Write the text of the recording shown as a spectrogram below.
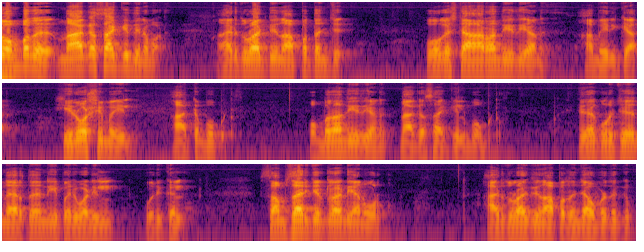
ഒമ്പത് നാഗസാക്കി ദിനമാണ്. ആയിരത്തി തൊള്ളായിരത്തി നാൽപ്പത്തഞ്ച് ഓഗസ്റ്റ് ആറാം തീയതിയാണ് അമേരിക്ക ഹിരോഷിമയിൽ ആറ്റം ബോംബിട്ടത്. ഒമ്പതാം തീയതിയാണ് നാഗസാക്കിയിൽ ബോംബിട്ടത്. ഇതേക്കുറിച്ച് നേരത്തെ തന്നെ ഈ പരിപാടിയിൽ ഒരിക്കൽ സംസാരിച്ചിട്ടുള്ളതായിട്ട് ഞാൻ ഓർക്കും. ആയിരത്തി തൊള്ളായിരത്തി നാൽപ്പത്തഞ്ചാകുമ്പോഴത്തേക്കും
